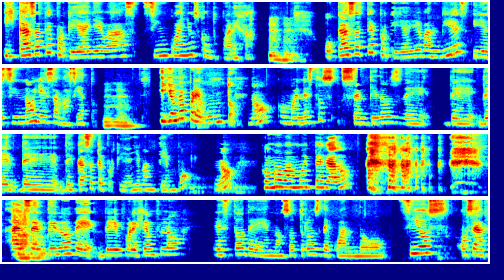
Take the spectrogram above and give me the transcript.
Y cásate porque ya llevas cinco años con tu pareja. O cásate porque ya llevan 10 y si no, ya es amaciato. Y yo me pregunto, ¿no? Como en estos sentidos de, de, de, de, de cásate porque ya llevan tiempo, ¿no? ¿Cómo va muy pegado al Ajá. sentido de, de, por ejemplo, esto de nosotros de cuando sí os, o sea,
